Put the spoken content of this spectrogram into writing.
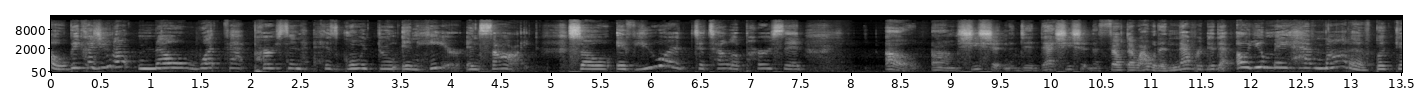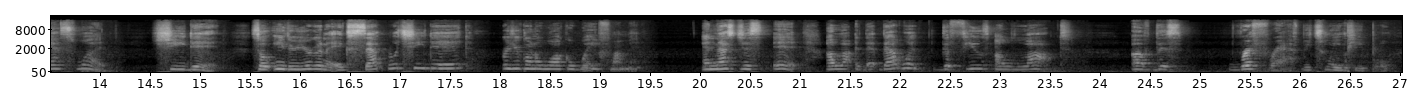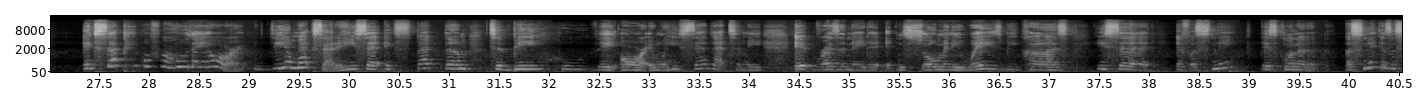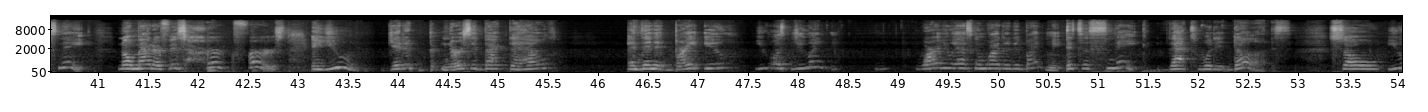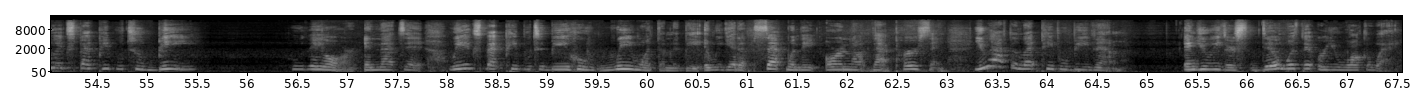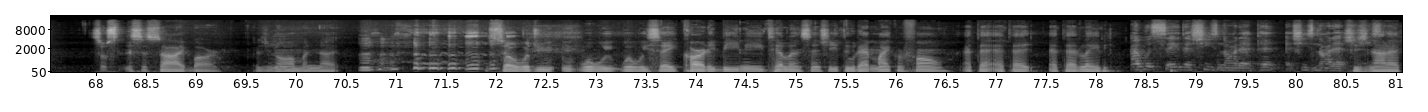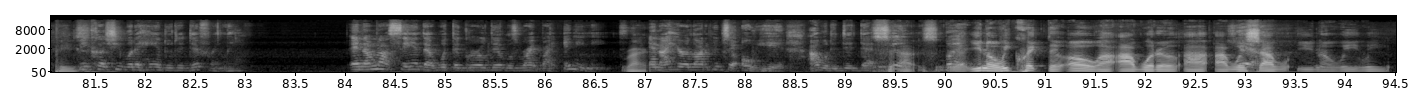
No, because you don't know what that person is going through in here, inside. So if you are to tell a person, oh, um, she shouldn't have did that, she shouldn't have felt that, way. I would have never did that. Oh, you may have not have, but guess what? She did. So either you're gonna accept what she did or you're gonna walk away from it. And that's just it. A lot that, that would diffuse a lot of this riffraff between people. Accept people for who they are. DMX said it. He said, expect them to be who they are. And when he said that to me, it resonated in so many ways because he said, if a snake is gonna, a snake is a snake. No matter if it's hurt first and you get it, nurse it back to health, and then it bite you, you you ain't. Why are you asking why did it bite me? It's a snake. That's what it does. So you expect people to be who they are, and that's it. We expect people to be who we want them to be, and we get upset when they are not that person. You have to let people be them, and you either deal with it or you walk away. So this is a sidebar because you know I'm a nut. Mm-hmm. so would you will we will we say Cardi B needs healing since she threw that microphone at that at that at that lady? I would say that she's not at pe- she's not at She's peace not at peace. because she would have handled it differently. And I'm not saying that what the girl did was right by any means. Right. And I hear a lot of people say, "Oh yeah, I would have did that So, too." uh, so, but yeah, you know, we quick to oh I, I would have I, I wish Yeah. I w-" you know we we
